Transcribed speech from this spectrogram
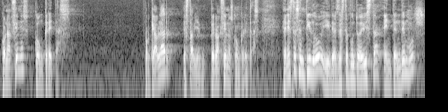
con acciones concretas. Porque hablar está bien, pero acciones concretas. En este sentido, y desde este punto de vista, entendemos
